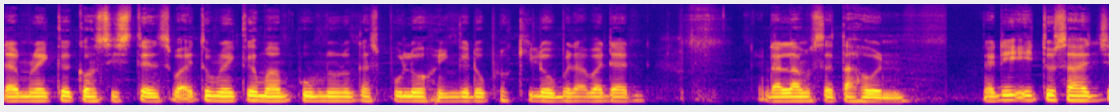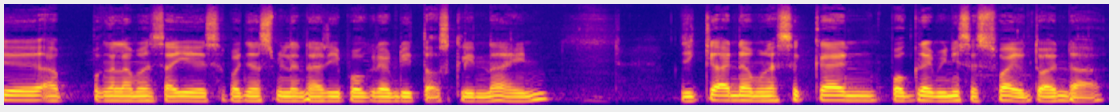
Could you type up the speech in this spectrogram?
dan mereka konsisten. Sebab itu mereka mampu menurunkan 10 hingga 20 kilo berat badan dalam setahun. Jadi itu sahaja pengalaman saya sepanjang 9 hari program Detox Clean 9 jika anda merasakan program ini sesuai untuk anda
